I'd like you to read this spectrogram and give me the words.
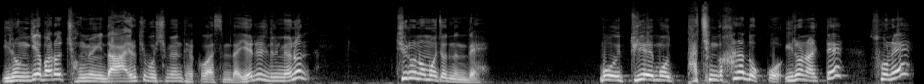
이런 게 바로 정명이다. 이렇게 보시면 될 것 같습니다. 예를 들면은 뒤로 넘어졌는데 뭐 뒤에 뭐 다친 거 하나도 없고 일어날 때 손에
